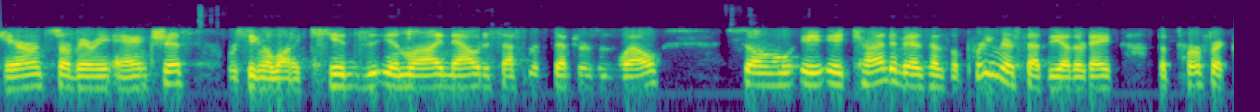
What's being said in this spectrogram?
Parents are very anxious. We're seeing a lot of kids in line now at assessment centers as well. So it, it kind of is, as the premier said the other day, the perfect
